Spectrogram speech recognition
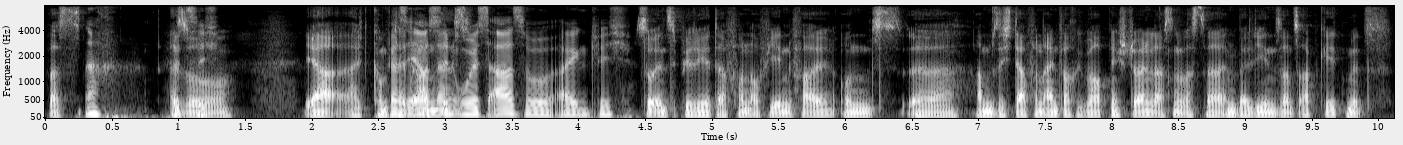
was Ach, also ja, halt das komplett eher aus anders den USA so eigentlich. so inspiriert davon auf jeden Fall und äh, haben sich davon einfach überhaupt nicht stören lassen, was da in Berlin sonst abgeht mit,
